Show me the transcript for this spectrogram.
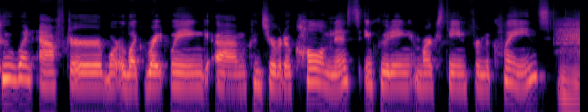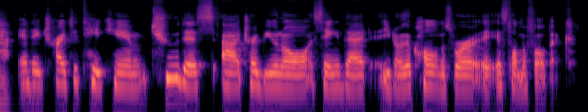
who went after more like right wing um, conservative columnists, including Mark Steyn from Maclean's, mm-hmm. and they tried to take him to this uh, tribunal, saying that you know the columns were Islamophobic.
